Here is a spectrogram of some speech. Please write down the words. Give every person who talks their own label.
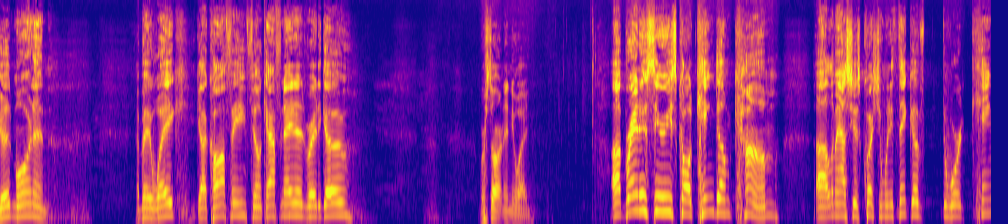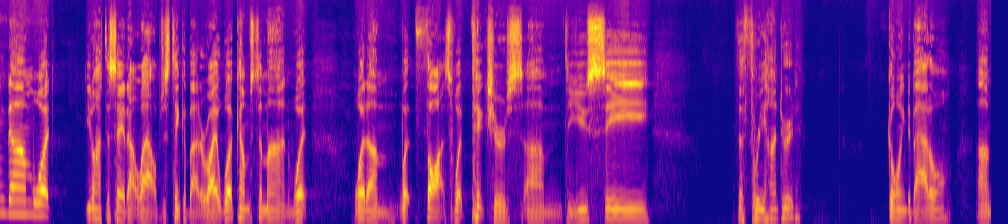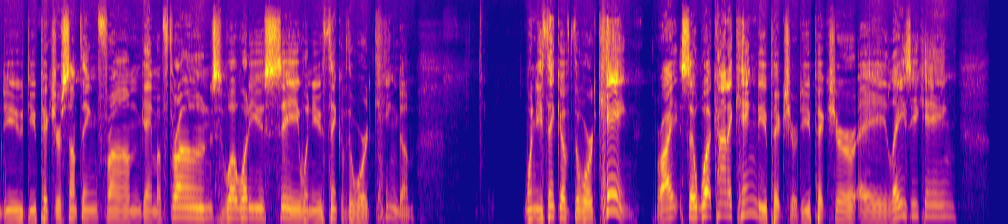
Speaker 1: Good morning. Everybody awake? You got coffee? Feeling caffeinated? Ready to go? We're starting anyway. A brand new series called Kingdom Come. Uh, let me ask you this question. When you think of the word kingdom, what, you don't have to say it out loud, just think about it, right? What comes to mind? What, what, um, what thoughts, what pictures um, do you see the 300 going to battle? Um, do you do you picture something from Game of Thrones? What what do you see when you think of the word kingdom? When you think of the word king, right? So, what kind of king do you picture? Do you picture a lazy king?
